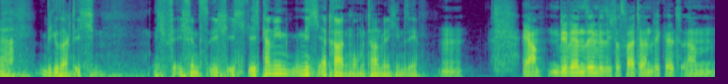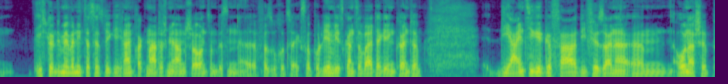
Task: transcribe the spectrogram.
Ja, wie gesagt, ich, ich, ich finde ich, ich, ich kann ihn nicht ertragen momentan, wenn ich ihn sehe. Hm. Ja, wir werden sehen, wie sich das weiterentwickelt. Ähm, ich könnte mir, wenn ich das jetzt wirklich rein pragmatisch mir anschaue und so ein bisschen äh, versuche zu extrapolieren, wie das Ganze weitergehen könnte, die einzige Gefahr, die für seine ähm, Ownership,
